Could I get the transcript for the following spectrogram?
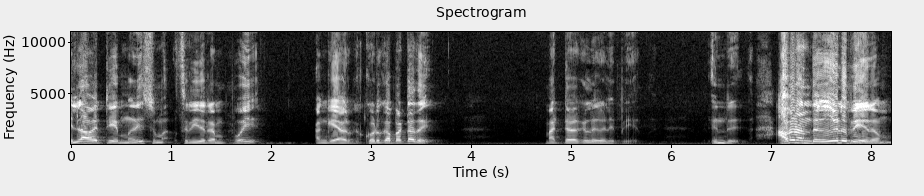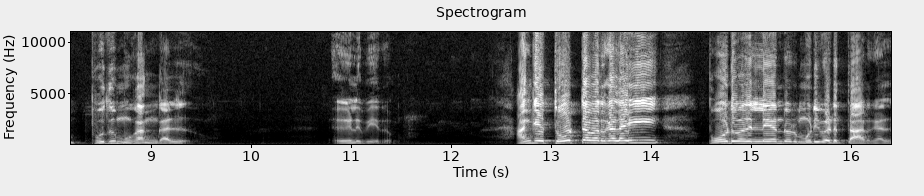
எல்லாவற்றையும் மீறி சும ஸ்ரீதரம் போய் அங்கே அவருக்கு கொடுக்கப்பட்டது. மற்றவர்கள் ஏழு பேர். இன்று அவர் அந்த ஏழு பேரும் புது முகங்கள் ஏழு பேரும். அங்கே தோட்டவர்களை போடுவதில்லை என்று ஒரு முடிவெடுத்தார்கள்.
